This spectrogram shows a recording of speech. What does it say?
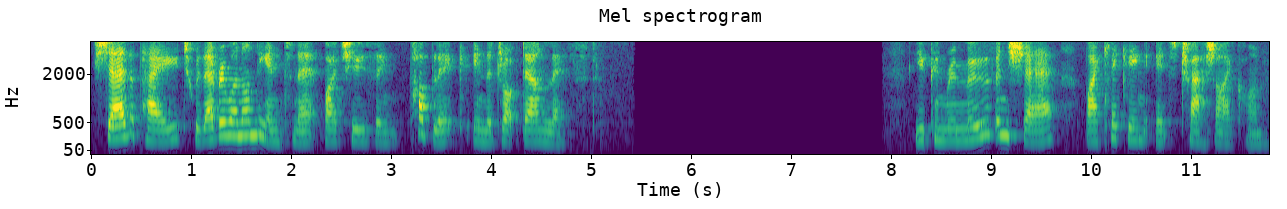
Share the page with everyone on the internet by choosing Public in the drop-down list. You can remove and share by clicking its trash icon.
